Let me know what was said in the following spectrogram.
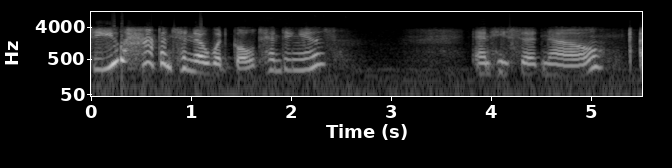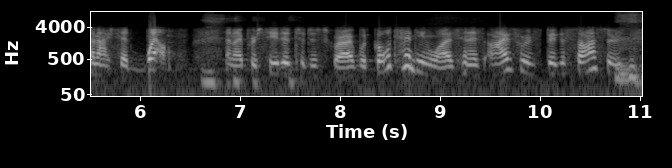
do you happen to know what goaltending is? And he said, no. And I said, well. And I proceeded to describe what goaltending was, and his eyes were as big as saucers.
